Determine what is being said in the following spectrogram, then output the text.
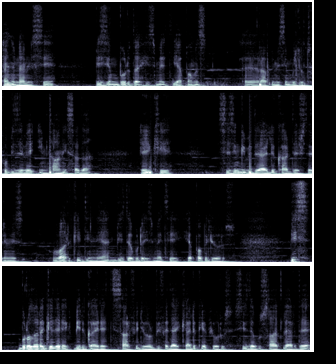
En önemlisi bizim burada hizmet yapmamız e, Rabbimizin bir lütfu bize ve imtihanıysa da ey ki sizin gibi değerli kardeşlerimiz var ki dinleyen biz de burada hizmeti yapabiliyoruz. Biz buralara gelerek bir gayret sarf ediyor, bir fedakarlık yapıyoruz. Siz de bu saatlerde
